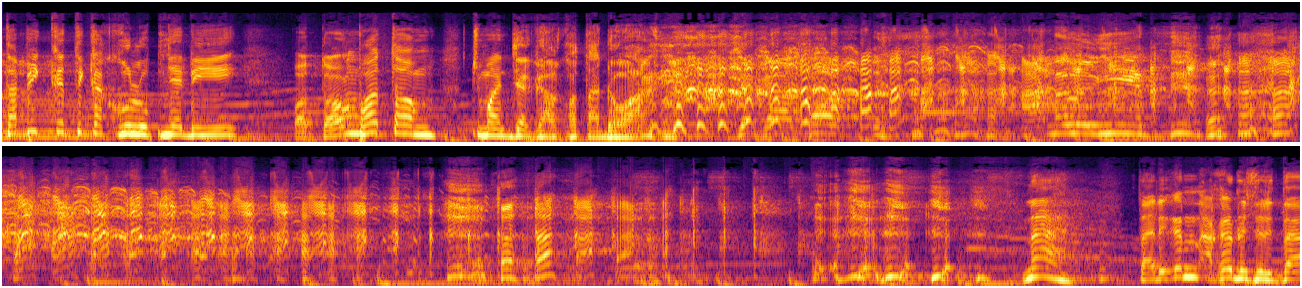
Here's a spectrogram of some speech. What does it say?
Tapi ketika kulupnya di Potong? potong cuma jagal kota doang. Anak leungit. nah, tadi kan akan cerita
